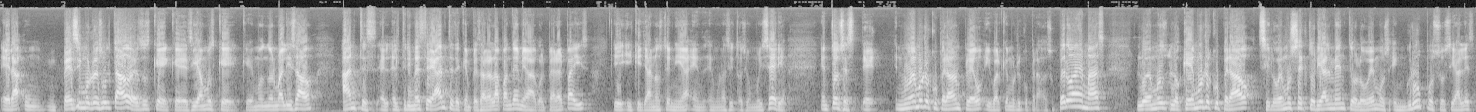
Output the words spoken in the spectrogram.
era un, pésimo resultado de esos que, decíamos que, que hemos normalizado antes, el, trimestre antes de que empezara la pandemia a golpear al país y, que ya nos tenía en, una situación muy seria. Entonces, eh, no hemos recuperado empleo igual que hemos recuperado eso, pero además lo, hemos, lo que hemos recuperado, si lo vemos sectorialmente o lo vemos en grupos sociales,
